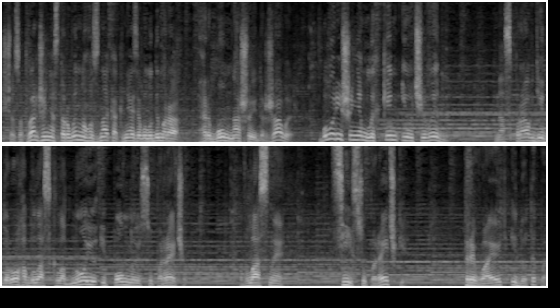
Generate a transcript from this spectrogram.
що затвердження старовинного знака князя Володимира гербом нашої держави було рішенням легким і очевидним. Насправді дорога була складною і повною суперечок. Власне, ці суперечки тривають і дотепер.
